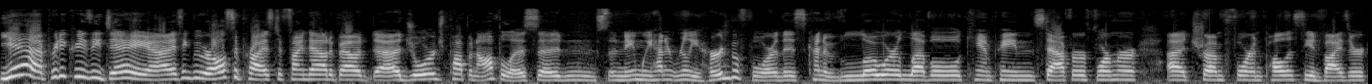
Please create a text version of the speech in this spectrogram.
Yeah, pretty crazy day. I think we were all surprised to find out about uh, George Papadopoulos, a, a, name we hadn't really heard before. This kind of lower level campaign staffer, former uh, Trump foreign policy advisor,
